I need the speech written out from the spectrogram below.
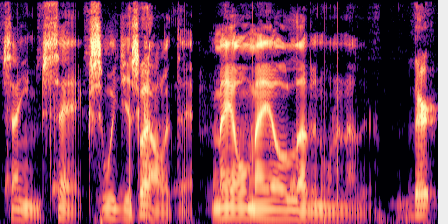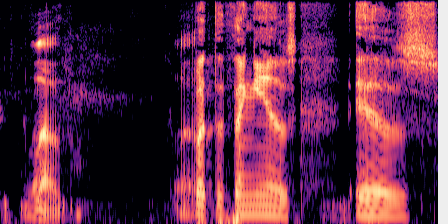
same sex. We just But- call it that. Male, male, loving one another. There Love. But the thing is, is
